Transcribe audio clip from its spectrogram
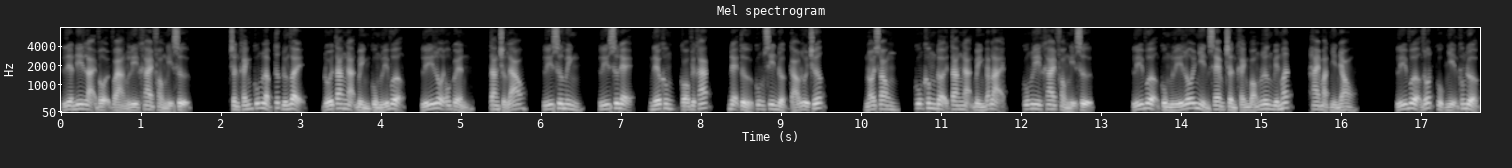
liền đi lại vội vàng ly khai phòng nghị sự. Trần khánh cũng lập tức đứng dậy, đối tăng ngạn bình cùng lý vượng, lý lội ô quyền tăng trưởng lão, lý sư minh, lý sư đệ, nếu không có việc khác, đệ tử cũng xin được cáo lui trước. Nói xong, cũng không đợi tăng ngạn bình đáp lại, cũng ly khai phòng nghị sự. Lý vượng cùng lý lỗi nhìn xem trần khánh bóng lưng biến mất, hai mặt nhìn nhau. Lý vượng rốt cục nhịn không được,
